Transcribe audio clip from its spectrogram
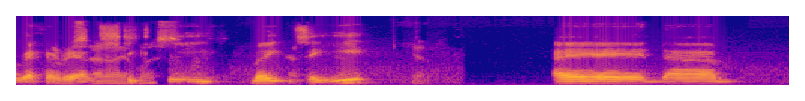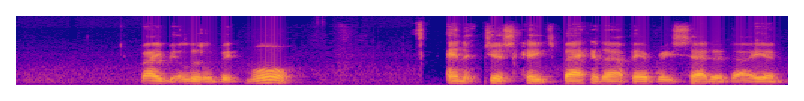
reckon Every around Saturday, sixty metres a year, yep. and um, maybe a little bit more. And it just keeps backing up every Saturday. And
